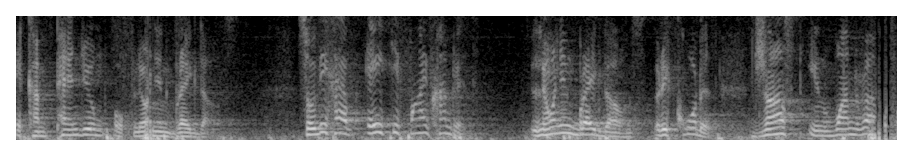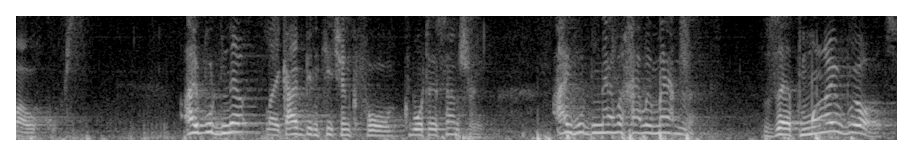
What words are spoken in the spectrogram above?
a compendium of learning breakdowns. So we have 8,500 learning breakdowns recorded just in one run of our course. I would never, like I've been teaching for quarter century, I would never have imagined that my words,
